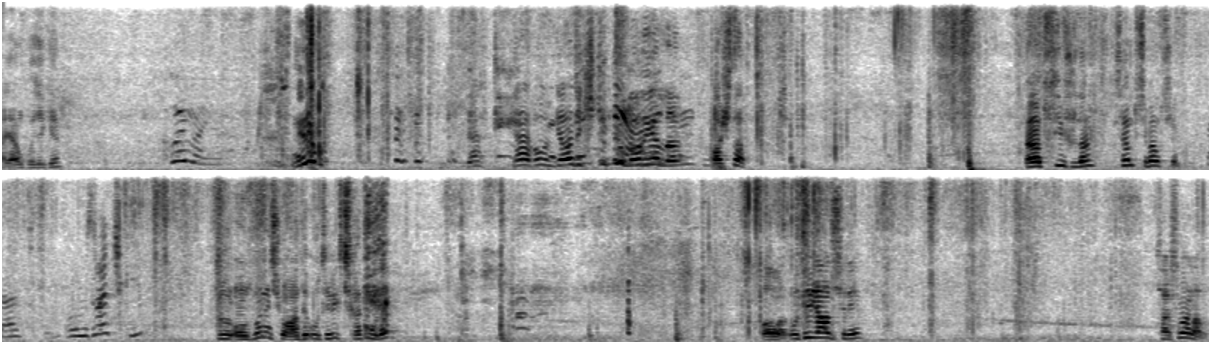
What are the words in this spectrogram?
Ayağım kocakken. Koyma ya. Nereye bu? Gel, gel oğlum gel hadi doğru gel la. Başla. Ben tutayım şuradan. Sen tutacaksın ben tutacağım. Ben tutayım. Omzuna çıkayım. Dur omzuna ne çıkıyor? Antep UTV'yi çıkartayım lan? Olmaz. UTV'yi al dışarıya. Çalışman lazım.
